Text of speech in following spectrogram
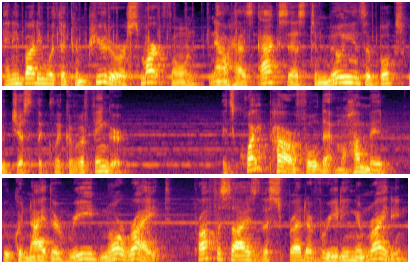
Anybody with a computer or smartphone now has access to millions of books with just the click of a finger. It's quite powerful that Muhammad, who could neither read nor write, prophesies the spread of reading and writing.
